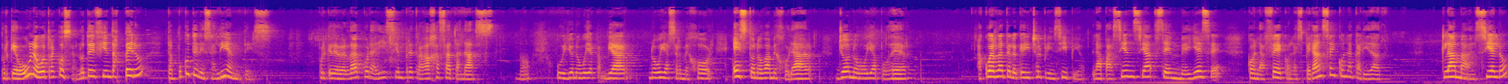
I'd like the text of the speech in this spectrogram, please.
Porque o una u otra cosa, no te defiendas, pero tampoco te desalientes. Porque de verdad por ahí siempre trabaja Satanás, ¿no? Uy, yo no voy a cambiar, no voy a ser mejor, esto no va a mejorar, yo no voy a poder. Acuérdate lo que he dicho al principio, la paciencia se embellece con la fe, con la esperanza y con la caridad. Clama al cielo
